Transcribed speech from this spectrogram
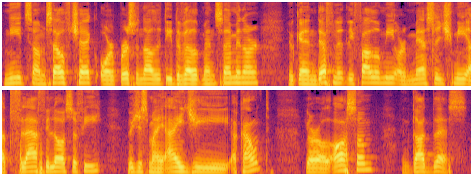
need some self-check or personality development seminar, you can definitely follow me or message me at Fla Philosophy, which is my IG account. You're all awesome and God bless.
